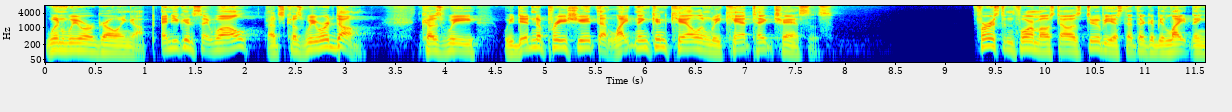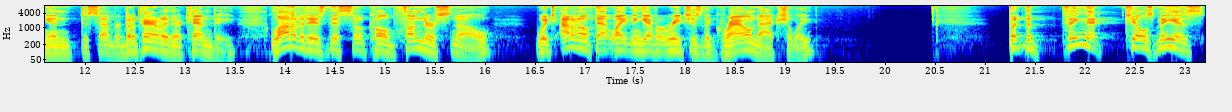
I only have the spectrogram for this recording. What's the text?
when we were growing up. And you can say, well, that's because we were dumb, because we, we didn't appreciate that lightning can kill and we can't take chances. First and foremost, I was dubious that there could be lightning in December, but apparently there can be. A lot of it is this so called thunder snow, which I don't know if that lightning ever reaches the ground actually. But the thing that kills me is,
